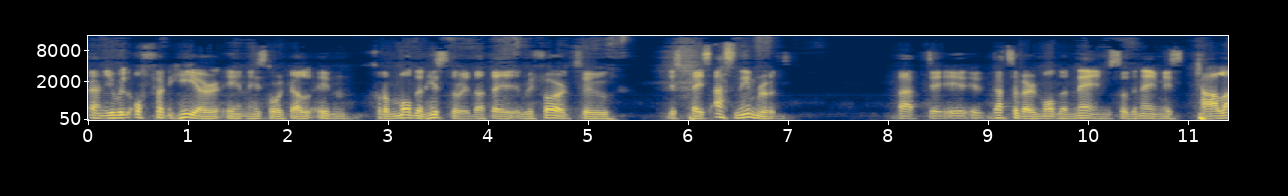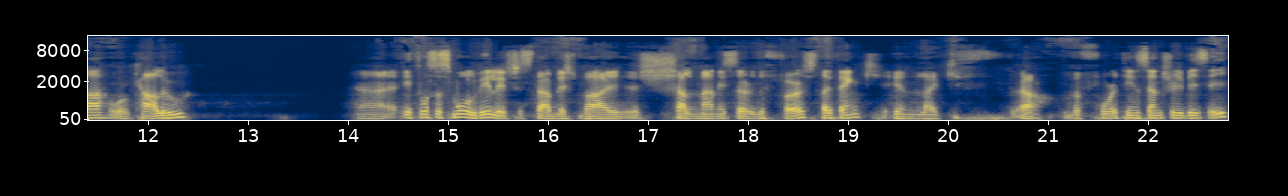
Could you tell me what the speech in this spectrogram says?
And you will often hear in historical, in sort of modern history that they refer to this place as Nimrud. But uh, it, that's a very modern name. So the name is Kala or Kalhu. Uh, it was a small village established by Shalmaneser First, I think, in like uh, the 14th century BC.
